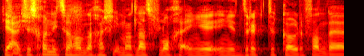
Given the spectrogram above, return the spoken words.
ja, het is gewoon niet zo handig als je iemand laat vloggen en je, in je drukt de code van de,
